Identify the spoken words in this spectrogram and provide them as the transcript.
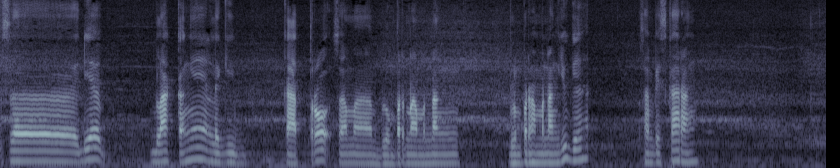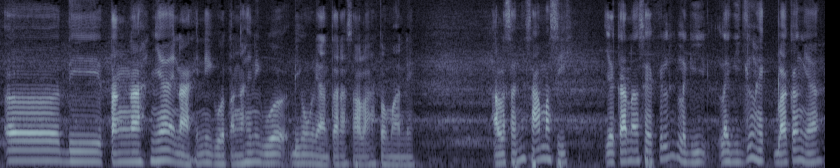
Se, dia belakangnya lagi katro sama belum pernah menang belum pernah menang juga sampai sekarang. Eh di tengahnya nah ini gue tengah ini gue bingung nih antara salah atau Mane. Alasannya sama sih. Ya karena Sheffield lagi lagi jelek belakangnya.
